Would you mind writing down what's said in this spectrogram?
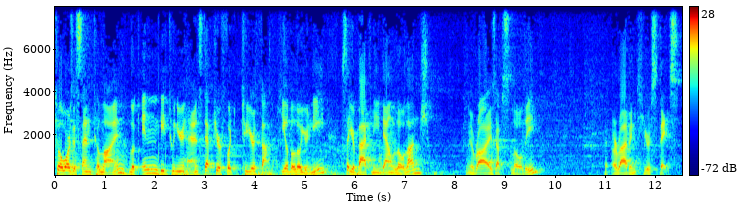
towards the center line. Look in between your hands. Step your foot to your thumb. Heel below your knee. Set your back knee down, low lunge. And rise up slowly. Arrive into your space.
